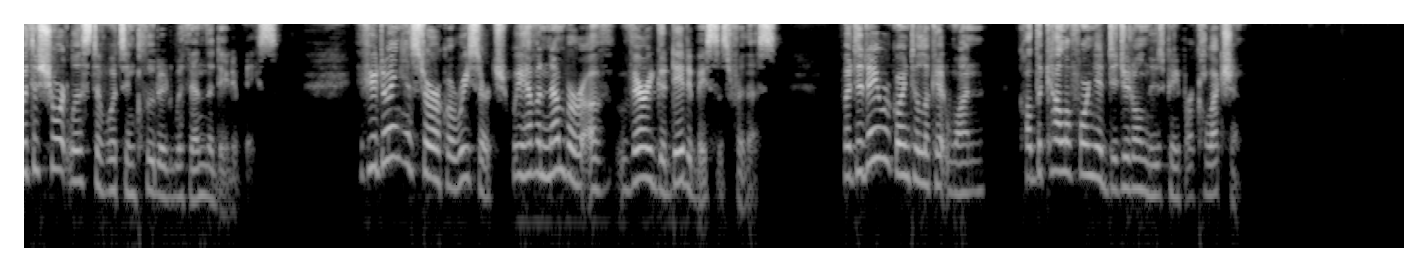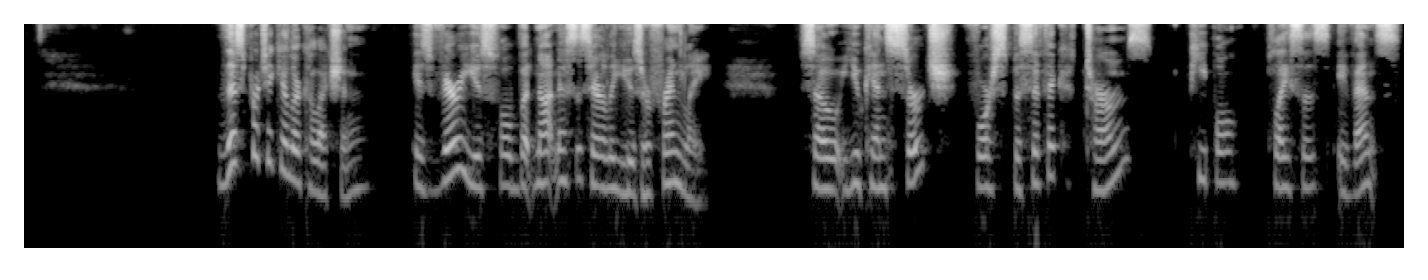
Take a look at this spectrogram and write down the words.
with a short list of what's included within the database. If you're doing historical research, we have a number of very good databases for this but today we're going to look at one called the California Digital Newspaper Collection. This particular collection is very useful but not necessarily user-friendly. So you can search for specific terms, people, places, events.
